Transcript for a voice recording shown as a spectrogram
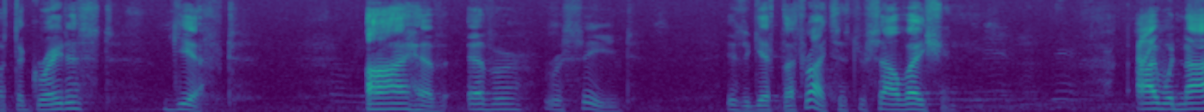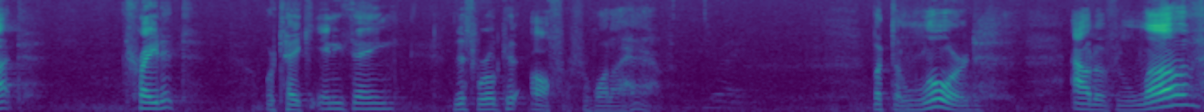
But the greatest gift I have ever received is a gift. That's right, sister, salvation. I would not trade it or take anything this world could offer for what I have. But the Lord, out of love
